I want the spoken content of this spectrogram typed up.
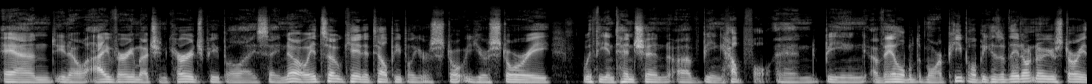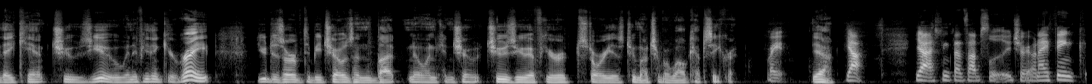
And you know, I very much encourage people. I say, no, it's okay to tell people your story, your story, with the intention of being helpful and being available to more people. Because if they don't know your story, they can't choose you. And if you think you're great, you deserve to be chosen. But no one can cho- choose you if your story is too much of a well kept secret. Right. Yeah, Yeah. Yeah, I think that's absolutely true. And I think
